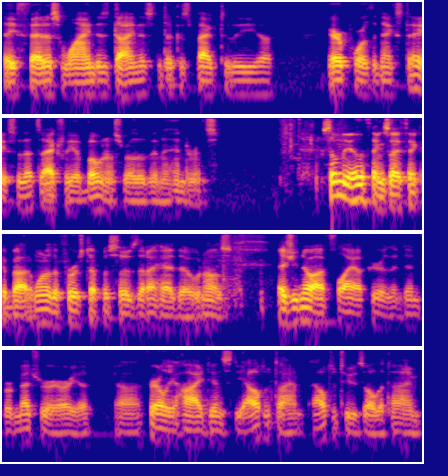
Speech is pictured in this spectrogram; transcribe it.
They fed us, wined us, dined us, and took us back to the uh, airport the next day. So that's actually a bonus rather than a hindrance. Some of the other things I think about, one of the first episodes that I had, though, when I was, as you know, I fly up here in the Denver metro area, uh, fairly high density altitudes all the time.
